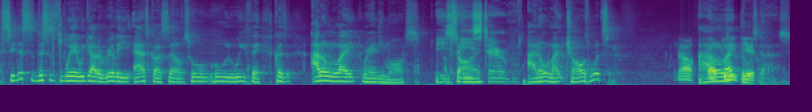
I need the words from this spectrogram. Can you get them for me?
See, this is this is where we got to really ask ourselves who who do we think? Because I don't like Randy Moss. I'm He's, sorry. he's terrible. I don't like Charles Woodson. No, I don't like please, those yeah. guys.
